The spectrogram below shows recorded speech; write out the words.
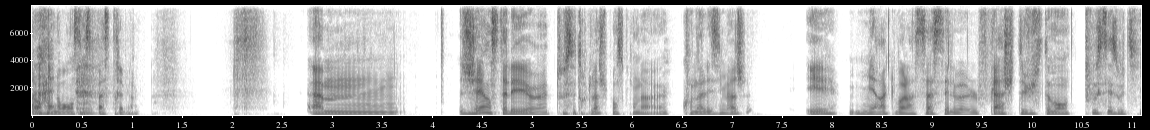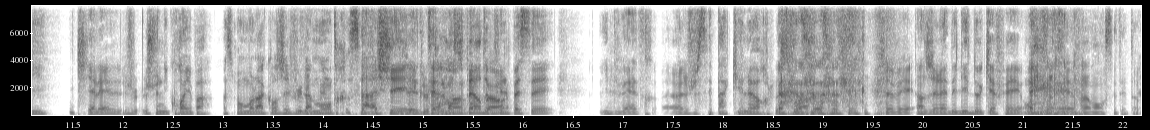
Normalement ça se passe très bien. Euh, j'ai installé euh, tous ces trucs-là, je pense qu'on a, qu'on a les images. Et miracle, voilà, ça c'est le, le flash de justement tous ces outils qui allaient. Je, je n'y croyais pas. À ce moment-là, quand j'ai vu la montre s'afficher j'étais avec le transfert depuis le PC, il devait être, euh, je sais pas quelle heure le soir. J'avais ingéré des litres de café, on était vraiment, c'était top.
